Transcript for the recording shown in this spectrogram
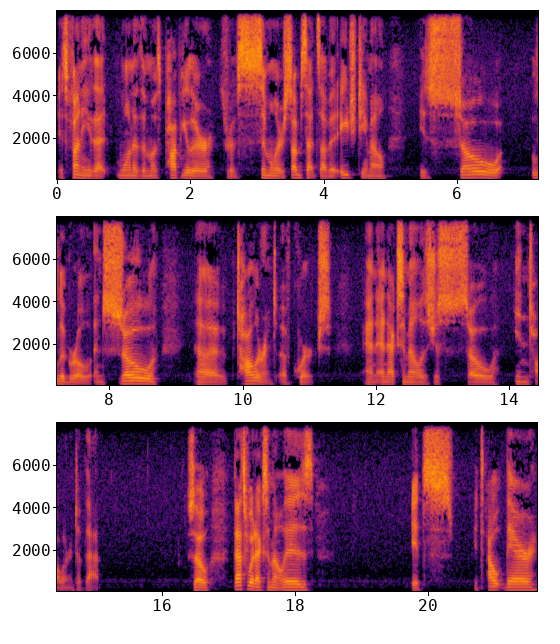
it's funny that one of the most popular sort of similar subsets of it, HTML, is so liberal and so uh, tolerant of quirks and and XML is just so intolerant of that. So that's what XML is. It's it's out there.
